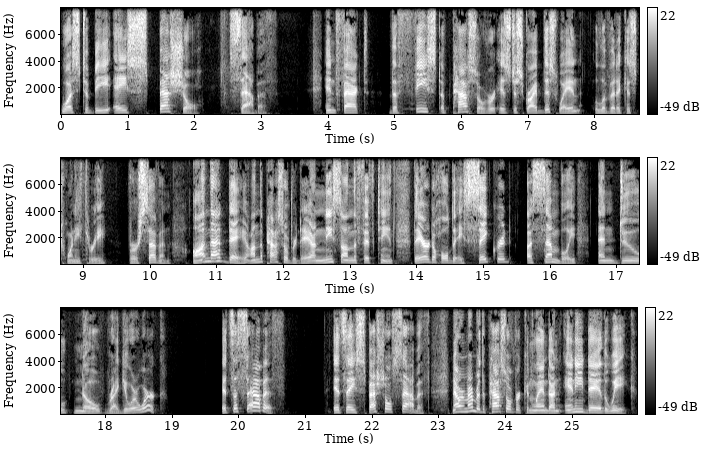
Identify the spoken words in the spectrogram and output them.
was to be a special Sabbath. In fact, the feast of Passover is described this way in Leviticus 23 verse 7. On that day, on the Passover day, on Nisan the 15th, they are to hold a sacred assembly and do no regular work. It's a Sabbath. It's a special Sabbath. Now remember, the Passover can land on any day of the week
